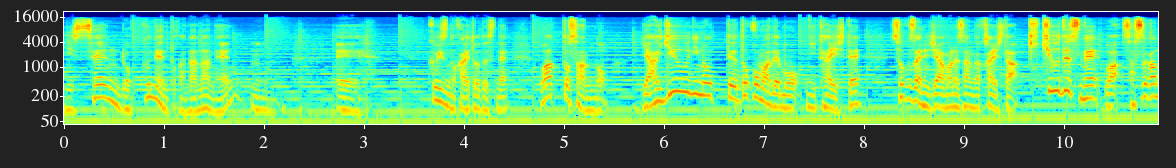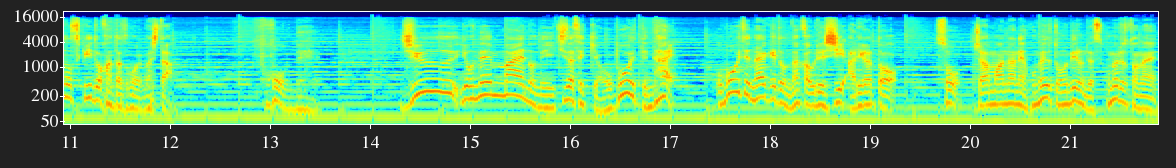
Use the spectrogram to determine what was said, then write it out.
？2006年とか7年、うん。えー、クイズの回答ですね。ワットさんの「野牛に乗ってどこまでも」に対して即座にジャーマネさんが返した「気球ですね」はさすがのスピード感だと思いました。もうね。14年前のね1打席は覚えてない。覚えてないけどなんか嬉しい。ありがとう。そう。ジャーマネはね褒めると伸びるんです。褒めるとね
